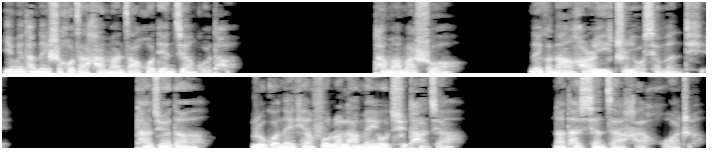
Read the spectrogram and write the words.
因为他那时候在海曼杂货店见过他。他妈妈说，那个男孩一直有些问题。他觉得，如果那天弗罗拉没有去他家，那他现在还活着。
